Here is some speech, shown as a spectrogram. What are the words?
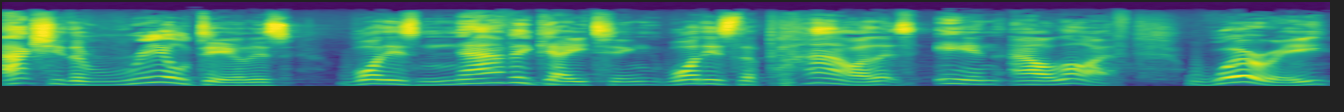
Actually, the real deal is what is navigating, what is the power that's in our life. Worry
